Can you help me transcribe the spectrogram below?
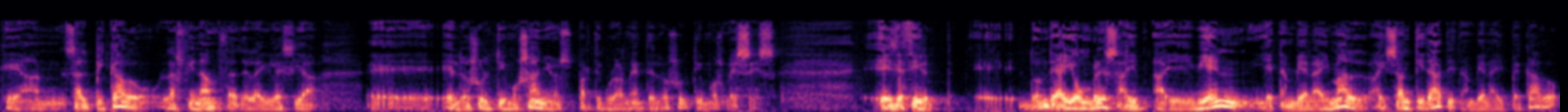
que han salpicado las finanzas de la Iglesia eh, en los últimos años, particularmente en los últimos meses. Es decir, eh, donde hay hombres hay, hay bien y también hay mal, hay santidad y también hay pecado,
